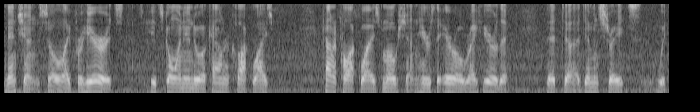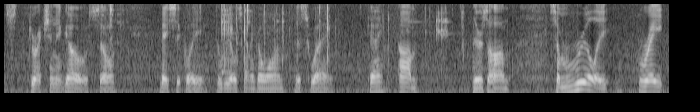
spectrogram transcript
mentioned. So like for here, it's it's going into a counterclockwise counterclockwise motion. Here's the arrow right here that that uh, demonstrates which direction it goes. So basically, the wheel's going to go on this way. Okay. Um, there's um, some really great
